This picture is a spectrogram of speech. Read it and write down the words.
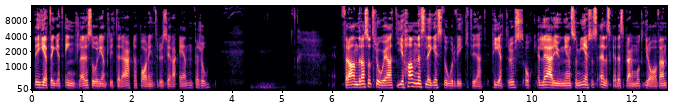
Det är helt enkelt enklare så rent litterärt att bara introducera en person. För andra så tror jag att Johannes lägger stor vikt vid att Petrus och lärjungen som Jesus älskade sprang mot graven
